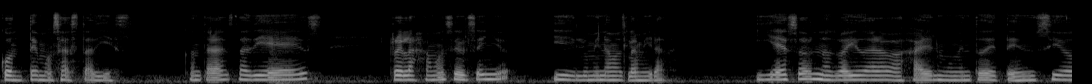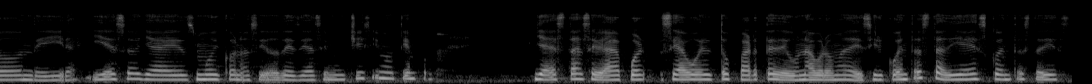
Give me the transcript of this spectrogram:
contemos hasta 10. Contar hasta 10, relajamos el ceño y iluminamos la mirada. Y eso nos va a ayudar a bajar el momento de tensión, de ira. Y eso ya es muy conocido desde hace muchísimo tiempo ya está, se ha, se ha vuelto parte de una broma de decir cuenta hasta 10, cuenta hasta 10.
